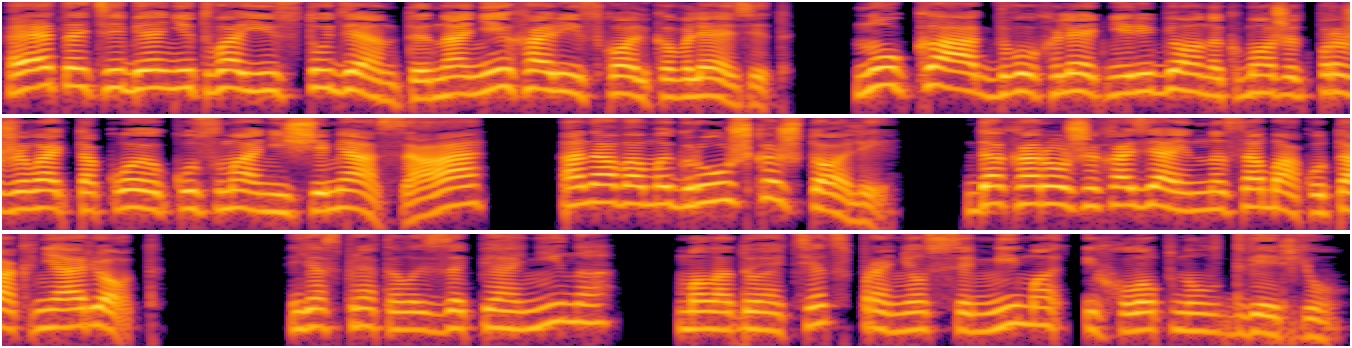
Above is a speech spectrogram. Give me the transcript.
«Это тебе не твои студенты, на них ори сколько влезет! Ну как двухлетний ребенок может проживать такое кусманище мяса, а? Она вам игрушка, что ли? Да хороший хозяин на собаку так не орет!» Я спряталась за пианино, Молодой отец пронесся мимо и хлопнул дверью.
